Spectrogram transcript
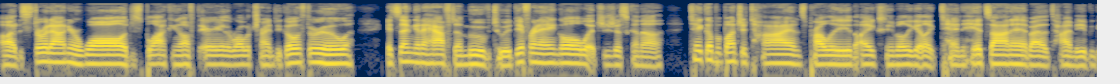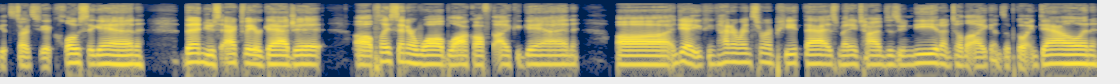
uh, just throw down your wall, just blocking off the area the robot's trying to go through. It's then going to have to move to a different angle, which is just going to take up a bunch of time. It's probably the Ike's going to be able to get like 10 hits on it by the time it even gets starts to get close again. Then you just activate your gadget, uh, place on your wall, block off the Ike again. Uh, and yeah, you can kind of rinse and repeat that as many times as you need until the Ike ends up going down.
